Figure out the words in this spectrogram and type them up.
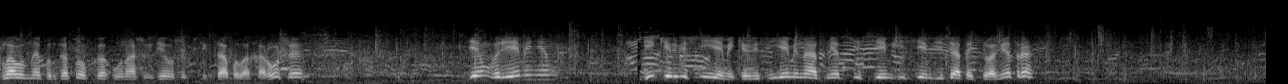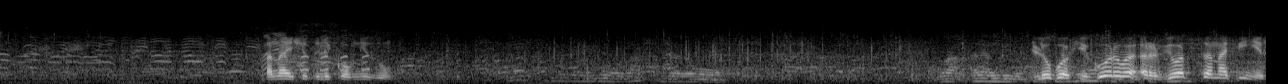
славная подготовка у наших девушек всегда была хорошая. Тем временем и Кирвисниеми. Кирвисниеми на отметке 7,7 километра. Она еще далеко внизу. Любовь Егорова рвется на финиш.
